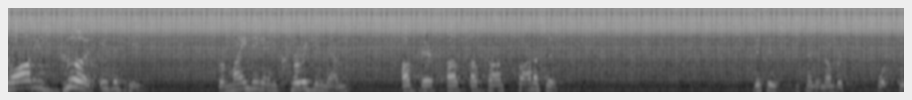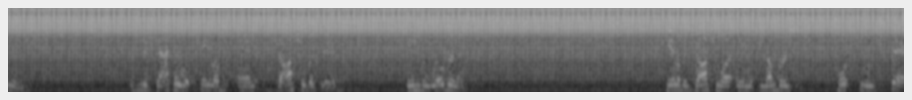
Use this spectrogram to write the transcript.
God is good, isn't he? Reminding and encouraging them of their of, of God's promises. This is, you turn to Numbers 14. This is exactly what Caleb and Joshua did in the wilderness. Caleb and Joshua in Numbers 14:6.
